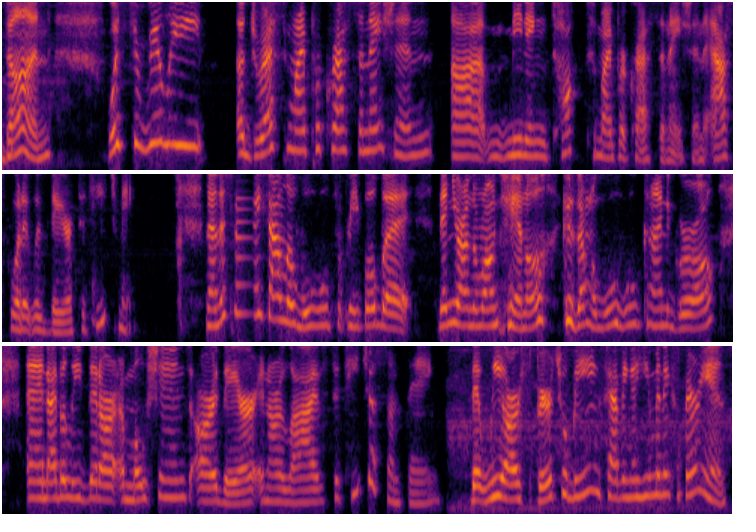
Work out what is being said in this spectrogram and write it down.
done was to really address my procrastination, uh, meaning talk to my procrastination, ask what it was there to teach me. Now, this may sound a little woo woo for people, but then you're on the wrong channel because I'm a woo woo kind of girl. And I believe that our emotions are there in our lives to teach us something, that we are spiritual beings having a human experience.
